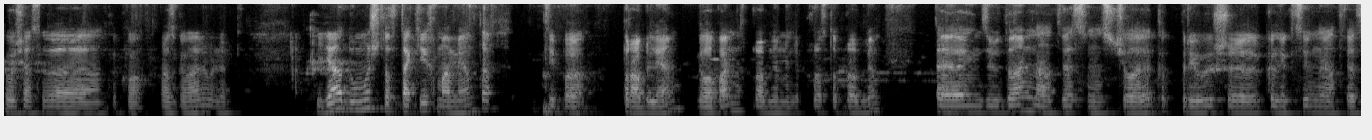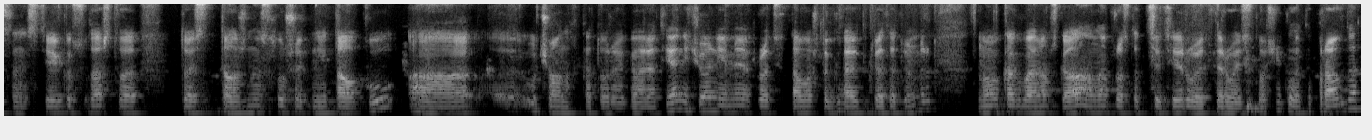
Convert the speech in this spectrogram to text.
вы сейчас э, такое разговаривали. Я думаю, что в таких моментах, типа проблем, глобальных проблем или просто проблем, индивидуальная ответственность человека превыше коллективной ответственности. И государство, то есть, должны слушать не толпу а э, ученых, которые говорят. Я ничего не имею против того, что говорит Грета Тюнберг, но, как Байрам сказал, она просто цитирует первоисточников, это правда.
